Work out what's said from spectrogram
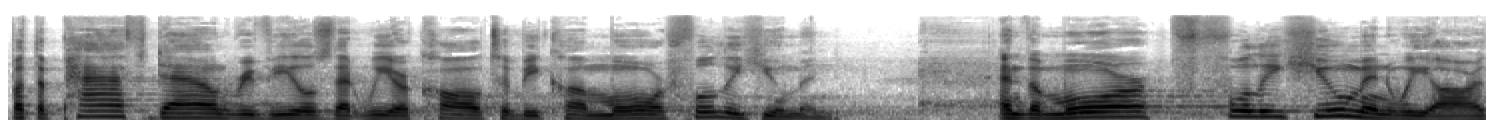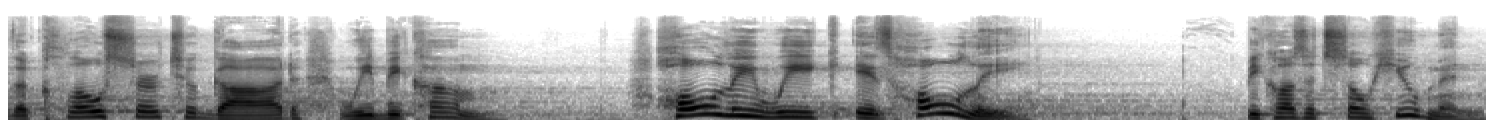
But the path down reveals that we are called to become more fully human. And the more fully human we are, the closer to God we become. Holy Week is holy because it's so human.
